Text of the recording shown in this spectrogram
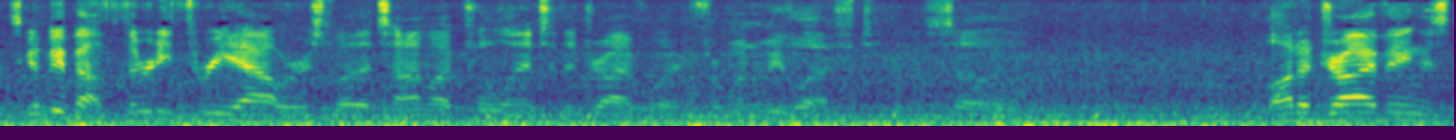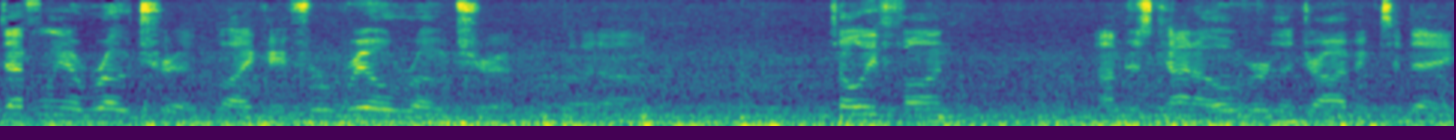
it's gonna be about 33 hours by the time I pull into the driveway from when we left. So a lot of driving. It's definitely a road trip, like a for real road trip. But um, totally fun. I'm just kind of over the driving today.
